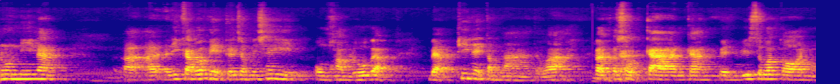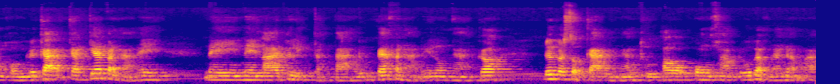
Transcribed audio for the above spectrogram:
นู่นนี่นั่นอันนี้การว่าเมดก็จะไม่ใช่องค์ความรู้แบบแบบที่ในตำราแต่ว่าแบบประสบการณ์การเป็นวิศวกรของผมหรือการการแก้ปัญหาในในในลายผลิตต่างๆ หรือแก้ปัญหาในโรงงานก็ ด้วยประสบการณ์อย่างนั้นถูกเอาองค์ความรู้แบบนั้นน่ะมา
